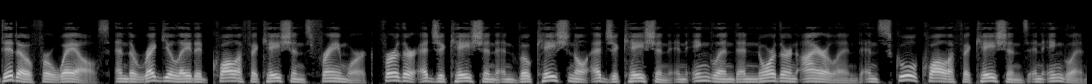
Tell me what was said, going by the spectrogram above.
ditto for Wales and the Regulated Qualifications Framework further education and vocational education in England and Northern Ireland and school qualifications in England.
